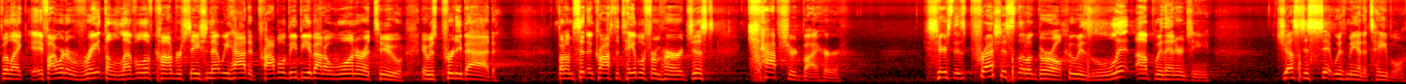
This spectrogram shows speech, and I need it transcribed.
But like, if I were to rate the level of conversation that we had, it'd probably be about a one or a two. It was pretty bad. But I'm sitting across the table from her, just captured by her. Here's this precious little girl who is lit up with energy just to sit with me at a table.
